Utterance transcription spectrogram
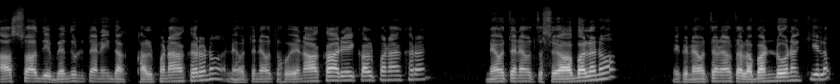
ආස්වාදයේ බැඳුණු තැන ඉඳන් කල්පනා කරනවා නැවත නැවත හොයන ආකාරයයි කල්පනා කරන්නේ. නැවත නැවත සොයා බලනවා මේක නැවත නැවත ලබන්න ඕන කියලා.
